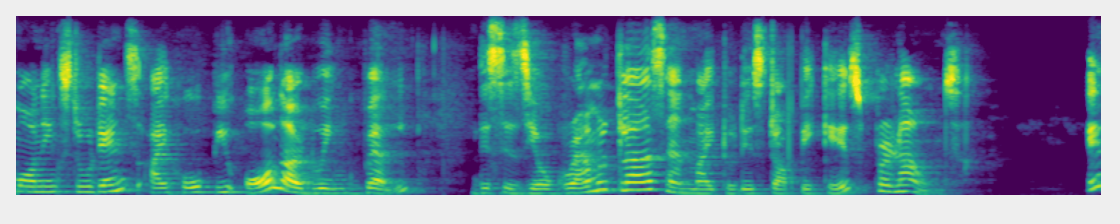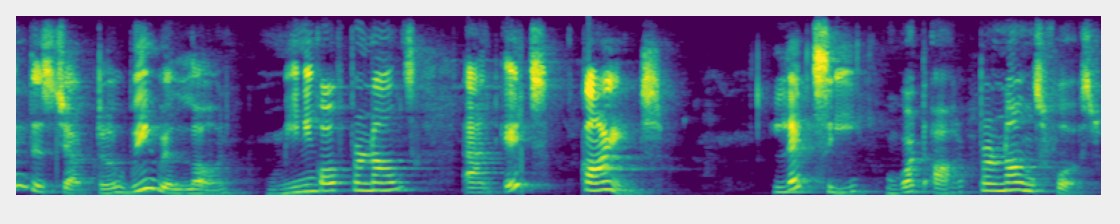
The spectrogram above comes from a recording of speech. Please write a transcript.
morning students. I hope you all are doing well. This is your grammar class and my today's topic is pronouns. In this chapter we will learn meaning of pronouns and its kinds. Let's see what are pronouns first.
